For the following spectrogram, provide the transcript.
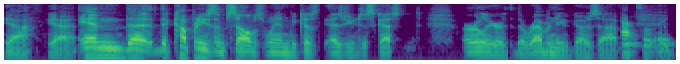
Yeah, yeah. And the the companies themselves win because as you discussed earlier, the revenue goes up. Absolutely.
